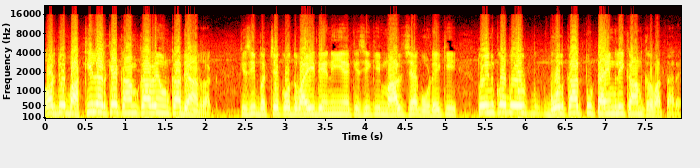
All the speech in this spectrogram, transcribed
और जो बाकी लड़के काम कर रहे हैं उनका ध्यान रख। किसी बच्चे को दवाई देनी है किसी की मालिश है घोड़े की तो इनको बोल बोलकर तू टाइमली काम करवाता रहे।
